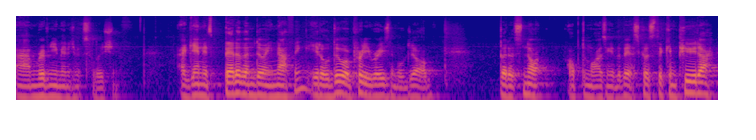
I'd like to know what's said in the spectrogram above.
um, revenue management solution. Again, it's better than doing nothing. It'll do a pretty reasonable job, but it's not optimizing it the best because the computer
